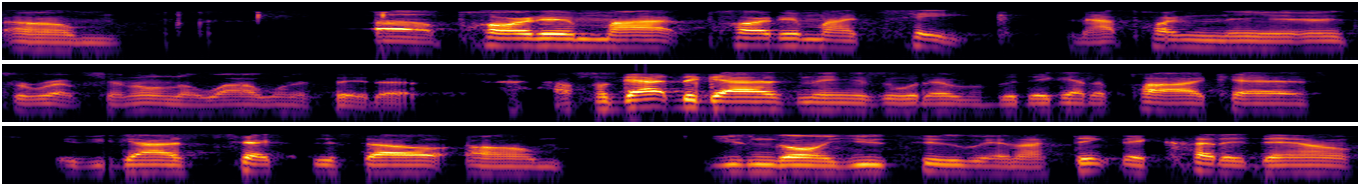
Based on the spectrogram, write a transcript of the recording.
um, uh, pardon my pardon my take, not pardon the interruption. I don't know why I want to say that. I forgot the guys' names or whatever, but they got a podcast. If you guys check this out, um, you can go on YouTube, and I think they cut it down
